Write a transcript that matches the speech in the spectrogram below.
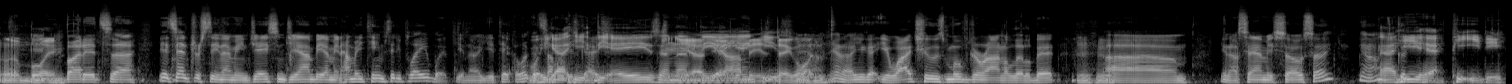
oh boy. But it's uh, it's interesting. I mean, Jason Giambi. I mean, how many teams did he play with? You know, you take a look well, at he some got of these he, guys. the A's and then Yeah, the uh, Giambi's Yankees. big one. You know, you got you watch who's moved around a little bit. Mm-hmm. Um, you know, Sammy Sosa. You know, Uh, he yeah, PED.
